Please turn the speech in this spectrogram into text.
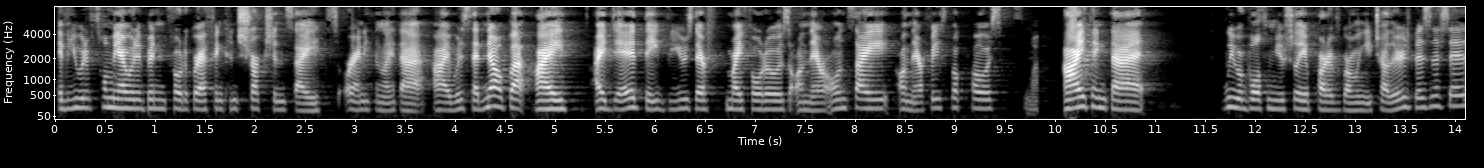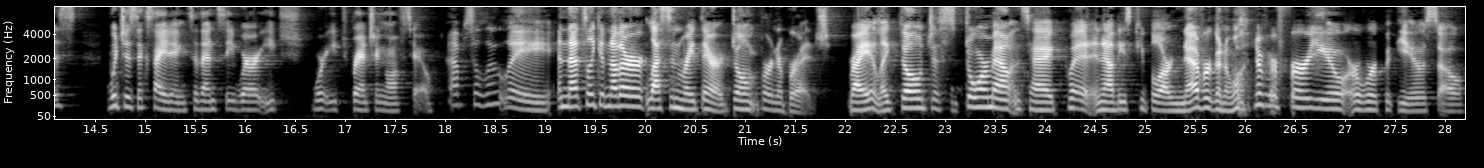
If you would have told me I would have been photographing construction sites or anything like that, I would have said no, but I I did. They've used their my photos on their own site, on their Facebook posts. I think that we were both mutually a part of growing each other's businesses, which is exciting to then see where each we're each branching off to. Absolutely. And that's like another lesson right there. Don't burn a bridge, right? Like don't just storm out and say, I quit. And now these people are never going to want to refer you or work with you. So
